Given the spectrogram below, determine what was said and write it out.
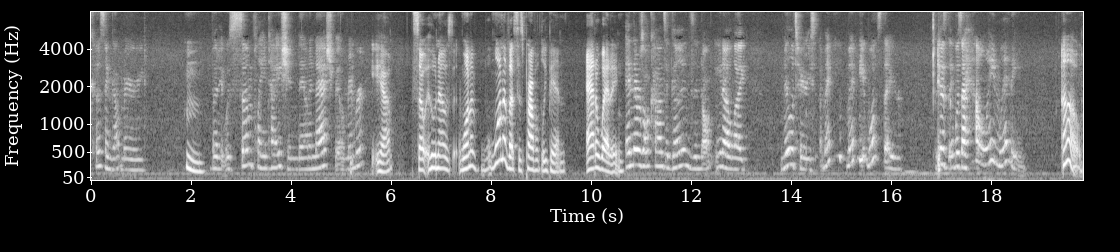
cousin got married, hmm. but it was some plantation down in Nashville. Remember? Yeah. So who knows? One of one of us has probably been at a wedding. And there was all kinds of guns and all, you know, like military. Maybe maybe it was there because it was a Halloween wedding. Oh,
